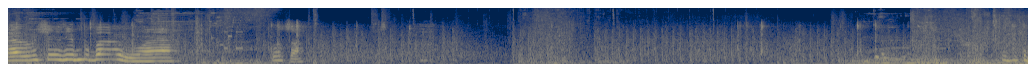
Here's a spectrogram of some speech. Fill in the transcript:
Ja bym się z nim pobawił, ale... Po co? Gdzie to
